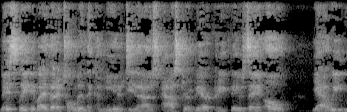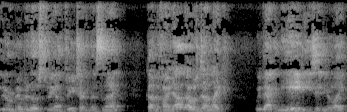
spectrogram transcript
basically anybody that I told in the community that I was pastor at Bear Creek, they would say, "Oh, yeah, we, we remember those three on three tournaments, and I come to find out that was done like way back in the 80s, and you're like,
